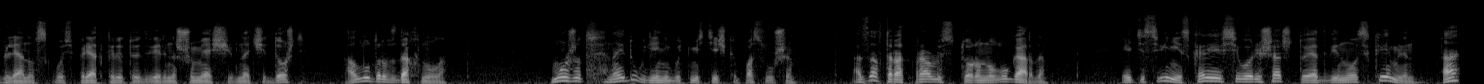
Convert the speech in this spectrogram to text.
Глянув сквозь приоткрытую дверь на шумящий в ночи дождь, Алудра вздохнула. «Может, найду где-нибудь местечко по суше, а завтра отправлюсь в сторону Лугарда. Эти свиньи, скорее всего, решат, что я двинулась к Эмлин, а?»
